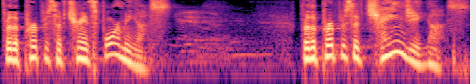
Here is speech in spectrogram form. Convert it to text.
for the purpose of transforming us, for the purpose of changing us.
